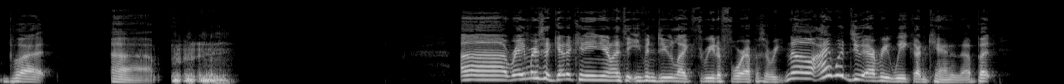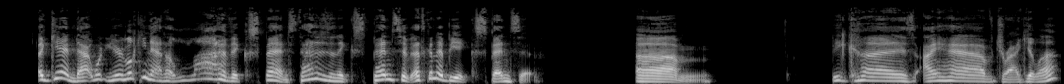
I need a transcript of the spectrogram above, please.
But uh, uh Raymer said get a Canadian like to even do like three to four episodes a week. No, I would do every week on Canada, but again, that would you're looking at a lot of expense. That is an expensive. That's going to be expensive. Um, because I have Dragula,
